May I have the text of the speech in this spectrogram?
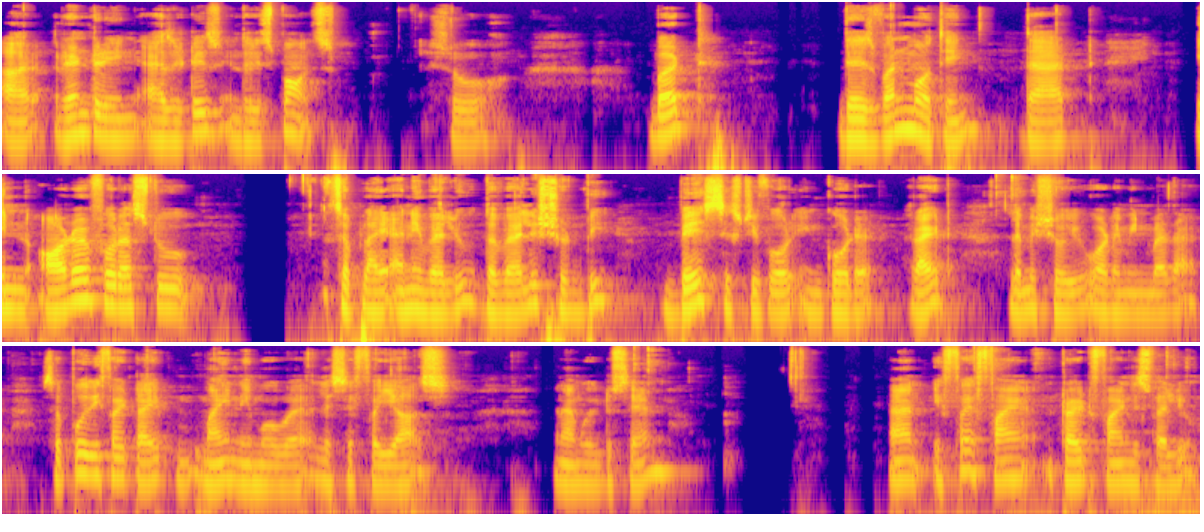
are rendering as it is in the response. So but there is one more thing that in order for us to supply any value the value should be base 64 encoded right? Let me show you what i mean by that. Suppose if i type my name over let's say Fayaz and i'm going to send and if I find try to find this value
